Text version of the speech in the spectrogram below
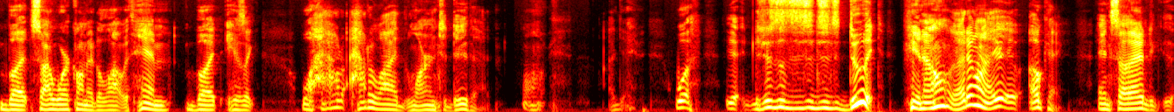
but so i work on it a lot with him but he's like well how, how do i learn to do that well I, well yeah, just, just, just do it you know? I don't know okay. And so I had to,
